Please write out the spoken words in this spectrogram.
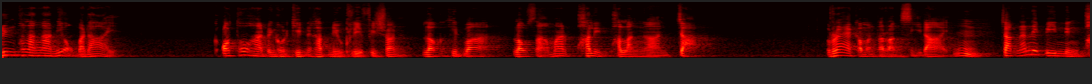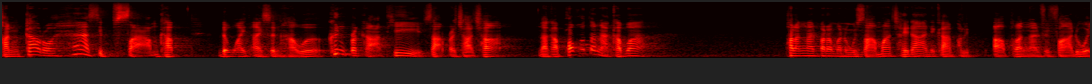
ดึงพลังงานนี้ออกมาได้ออตโตฮานเป็นคนคิดนะครับ nuclear fission แล้วก็คิดว่าเราสามารถผลิตพลังงานจากแร่กัมมันตรังสีได้ จากนั้นในปี 1953 ครับ Dwight Eisenhower ขึ้นประกาศที่สหประชาชาตินะครับเพราะเขาตระหนักครับว่า พลังงานปรมาณูสามารถใช้ได้ในการผลิตอ่าพลังงานไฟฟ้าด้วย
